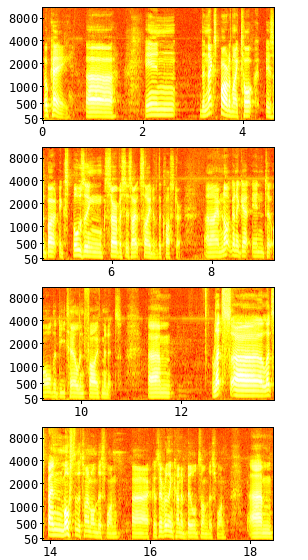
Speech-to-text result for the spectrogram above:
Okay, uh, in the next part of my talk is about exposing services outside of the cluster. And I'm not going to get into all the detail in five minutes. Um, let's, uh, let's spend most of the time on this one, because uh, everything kind of builds on this one. Um,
